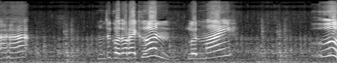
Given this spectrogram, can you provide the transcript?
นะฮะ มันจะเกิดอะไรขึ้น หล่นไหมอือ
